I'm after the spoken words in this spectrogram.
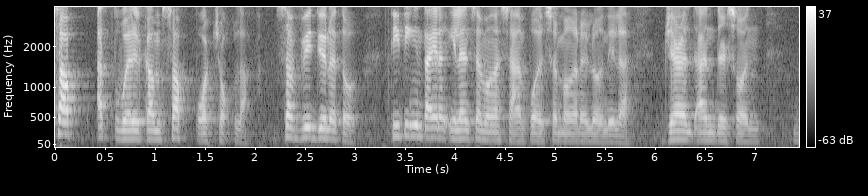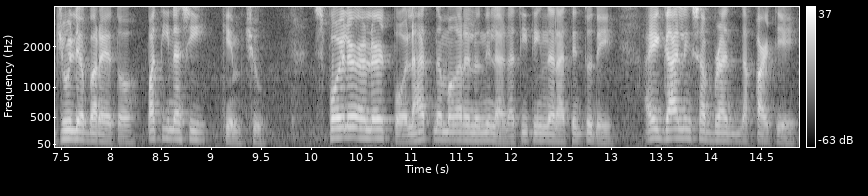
up at welcome sa Pochok Lock. Sa video na to, titingin tayo ng ilan sa mga sample sa mga relo nila Gerald Anderson, Julia Barreto, pati na si Kim Chu. Spoiler alert po, lahat ng mga relo nila na titingnan natin today ay galing sa brand na Cartier.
